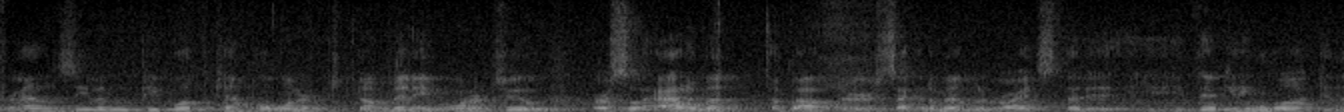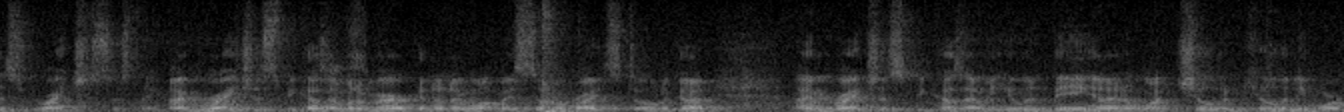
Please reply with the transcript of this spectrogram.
friends, even people at the temple, one or, two- not many, but one or two, are so adamant about their Second Amendment rights that it, they're getting locked in this righteousness thing. I'm righteous because I'm an American and I want my civil rights to own a gun. I'm righteous because I'm a human being and I don't want children killed anymore.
